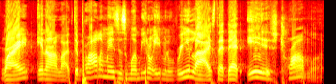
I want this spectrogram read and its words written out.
right, in our life. The problem is is when we don't even realize that that is trauma.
